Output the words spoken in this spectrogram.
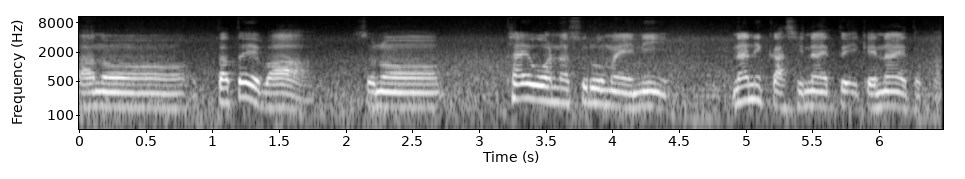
あの例えばその対話をする前に何かしないといけないとか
